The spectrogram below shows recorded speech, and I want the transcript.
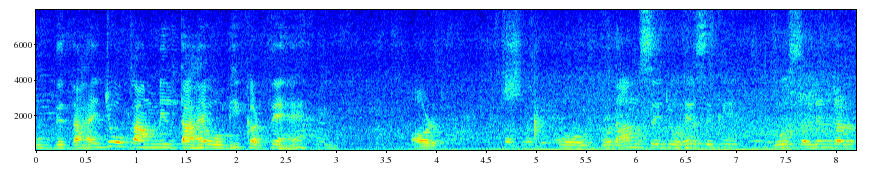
बुक देता है। जो काम मिलता है वो भी करते हैं। और वो गोदाम से जो है से कि दो सिलेंडर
